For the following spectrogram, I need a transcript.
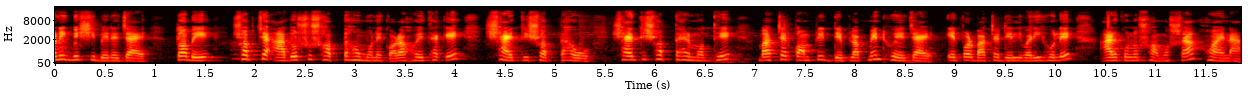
অনেক বেশি বেড়ে যায়। তবে সবচেয়ে আদর্শ সপ্তাহ মনে করা হয়ে থাকে সাঁত্রিশ সপ্তাহ। সাঁত্রিশ সপ্তাহের মধ্যে বাচ্চার কমপ্লিট ডেভেলপমেন্ট হয়ে যায়। এরপর বাচ্চার ডেলিভারি হলে আর কোনো সমস্যা হয় না।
